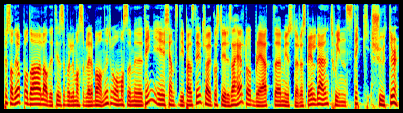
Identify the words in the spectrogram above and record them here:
pussa de opp, og da la de til selvfølgelig masse flere baner og masse ting i kjent Dpad-stil. Klarer ikke å styre seg helt, og ble et eh, mye større spill. Det er en twin stick shooter.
